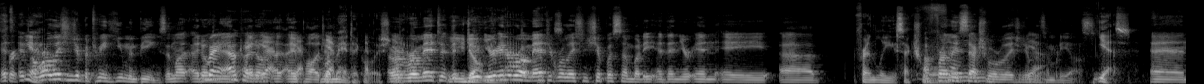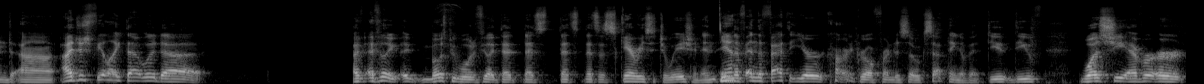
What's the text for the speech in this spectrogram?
it's For- a yeah. relationship between human beings. And I I don't Right, mean okay, I don't yeah, I, I yeah, apologize. romantic A relationship. romantic. You You don't are mean in a romantic relationship with somebody, and then you're in a uh, Friendly sexual. a friendly Friendly, sexual relationship yeah. with somebody else. Yes. And uh, I just feel like that would. Uh, I, I feel like uh, most people would feel like that. That's that's that's a scary situation, and Yeah. and, the, and the fact that your current girlfriend is so accepting of it. Do you do you was she ever? Or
